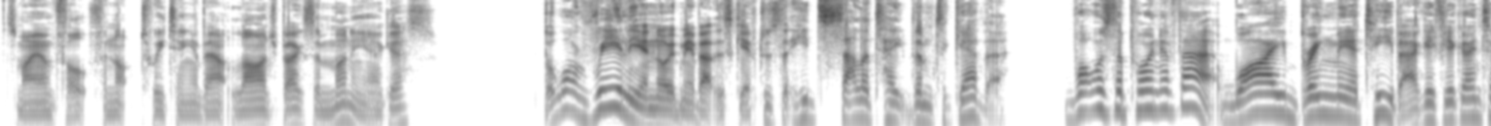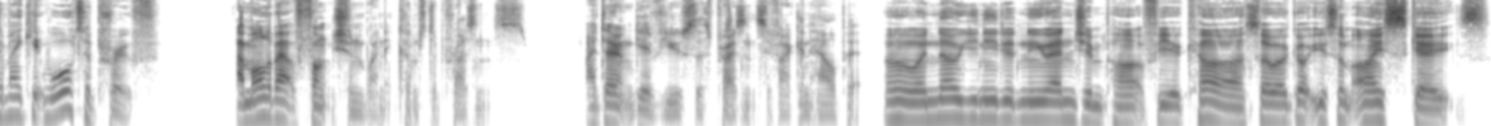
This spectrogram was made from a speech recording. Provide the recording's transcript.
It's my own fault for not tweeting about large bags of money, I guess. But what really annoyed me about this gift was that he'd sellotape them together. What was the point of that? Why bring me a tea bag if you're going to make it waterproof? I'm all about function when it comes to presents. I don't give useless presents if I can help it. Oh, I know you needed a new engine part for your car, so I got you some ice skates.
